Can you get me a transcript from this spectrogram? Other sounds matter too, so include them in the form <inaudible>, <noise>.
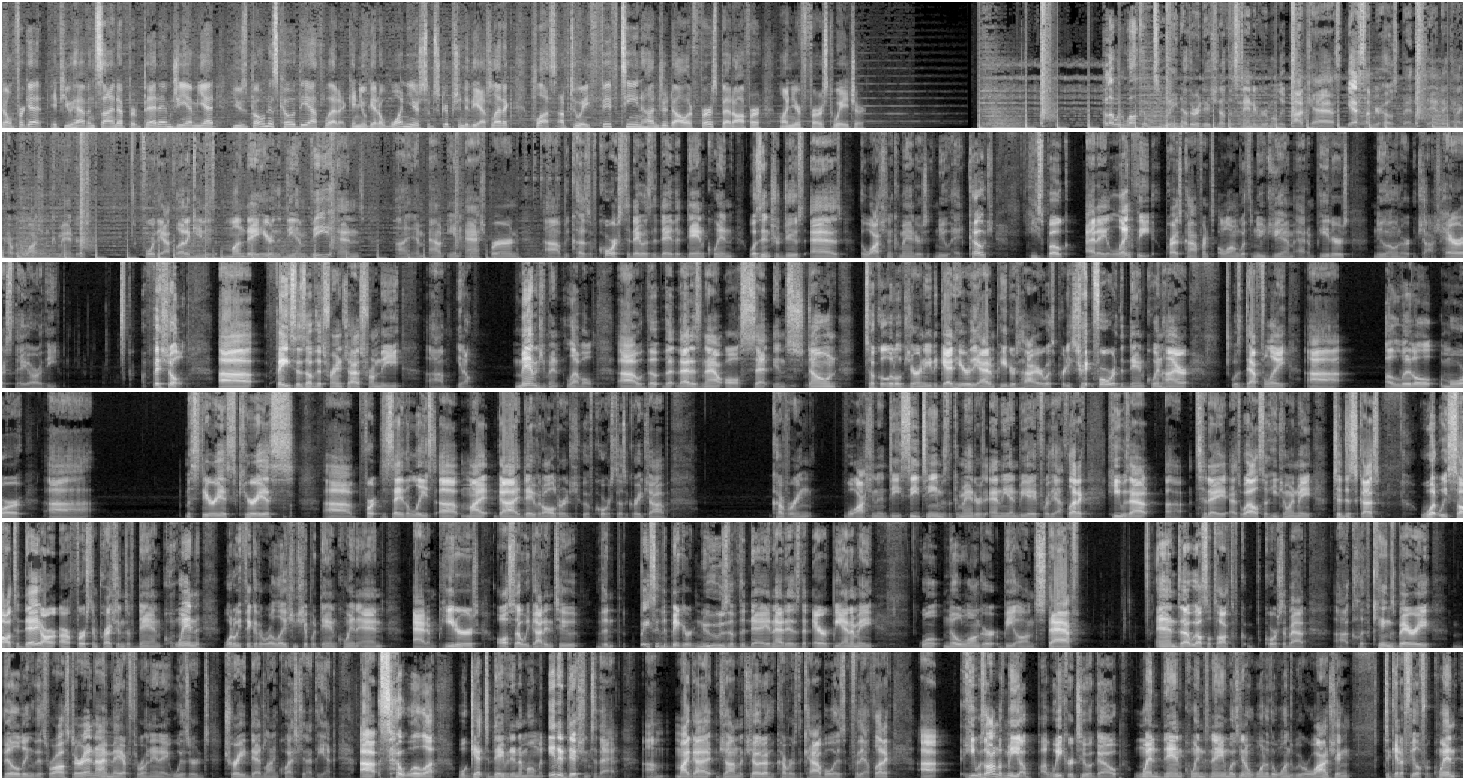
Don't forget, if you haven't signed up for BetMGM yet, use bonus code The Athletic, and you'll get a one-year subscription to The Athletic, plus up to a fifteen hundred dollar first bet offer on your first wager. Hello and welcome to another edition of the Standing Room Only podcast. Yes, I'm your host Ben Standig, and I cover the Washington Commanders for the Athletic. It is Monday here in the DMV, and I am out in Ashburn uh, because, of course, today was the day that Dan Quinn was introduced as the Washington Commanders' new head coach. He spoke at a lengthy press conference along with new GM Adam Peters, new owner Josh Harris. They are the official uh, faces of this franchise from the um, you know management level. Uh, the, the, that is now all set in stone. Took a little journey to get here. The Adam Peters hire was pretty <laughs> straightforward. The Dan Quinn hire was definitely uh, a little more uh, mysterious, curious, uh, for to say the least. Uh, my guy David Aldridge, who of course does a great job covering Washington D.C. teams, the Commanders, and the NBA for the Athletic, he was out uh, today as well, so he joined me to discuss what we saw today, our, our first impressions of Dan Quinn. What do we think of the relationship with Dan Quinn and Adam Peters? Also, we got into the basically the bigger news of the day, and that is that Eric Bieniemy will no longer be on staff. And uh, we also talked, of course, about uh, Kliff Kingsbury building this roster, and I may have thrown in a Wizards trade deadline question at the end. Uh, <laughs> so we'll uh, we'll get to David in a moment. In addition to that, um, my guy Jon Machota, who covers the Cowboys for the Athletic, uh, he was on with me a, a, week or two ago when Dan Quinn's name was, you know, one of the ones we were watching to get a feel for Quinn.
